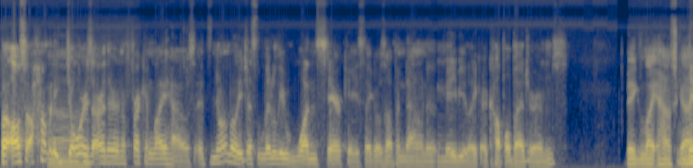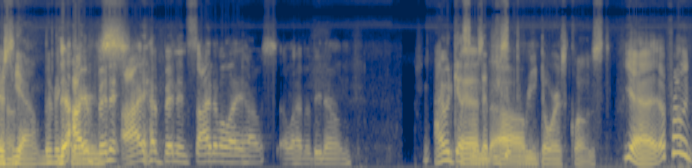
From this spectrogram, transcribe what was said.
But also, how many Um, doors are there in a freaking lighthouse? It's normally just literally one staircase that goes up and down, and maybe like a couple bedrooms. Big lighthouse guy. There's huh? yeah, living Yeah, I have been. I have been inside of a lighthouse. I'll have it be known. I would guess there's at least um, three doors closed. Yeah, uh, probably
